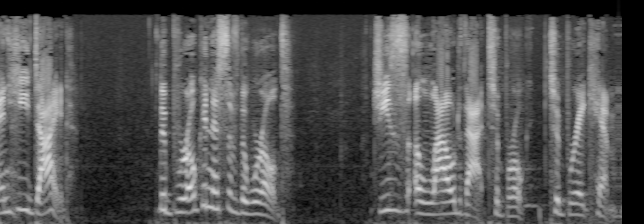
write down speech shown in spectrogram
And he died. The brokenness of the world. Jesus allowed that to, broke, to break him.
